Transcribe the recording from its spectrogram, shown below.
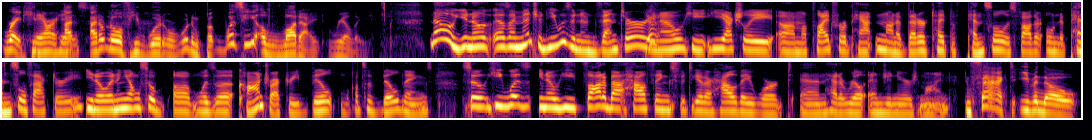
right. He, They are I- his. I, don't know if he would or wouldn't, but was he a luddite really? No, you know, as I mentioned, he was an inventor. Yeah. You know, he he actually um, applied for a patent on a better type of pencil. His father owned a pencil factory. You know, and he also uh, was a contractor. He built lots of buildings. So he was, you know, he thought about how things fit together, how they worked, and had a real engineer's mind. In fact, even though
